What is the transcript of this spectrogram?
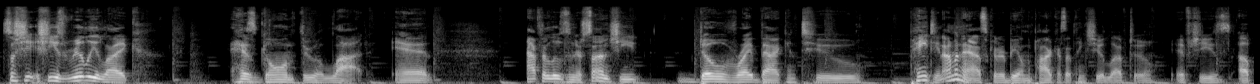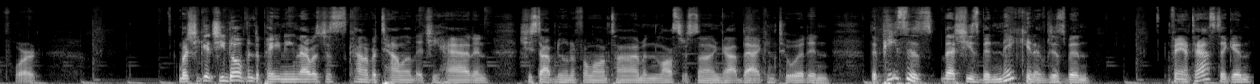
so she she's really like has gone through a lot, and after losing her son, she dove right back into painting. I'm gonna ask her to be on the podcast. I think she would love to if she's up for it. But she get she dove into painting. That was just kind of a talent that she had, and she stopped doing it for a long time and lost her son. Got back into it, and the pieces that she's been making have just been fantastic. And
